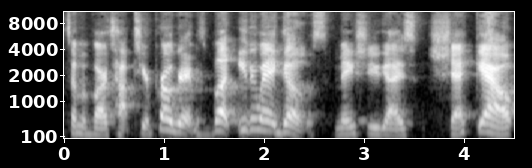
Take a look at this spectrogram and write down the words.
some of our top tier programs. But either way it goes, make sure you guys check out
